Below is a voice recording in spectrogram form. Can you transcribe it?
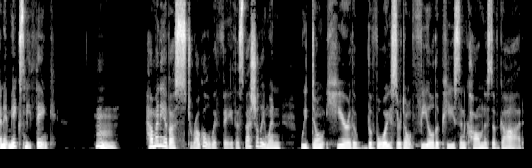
And it makes me think hmm, how many of us struggle with faith, especially when we don't hear the, the voice or don't feel the peace and calmness of God?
